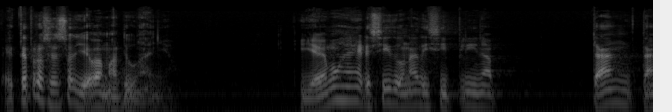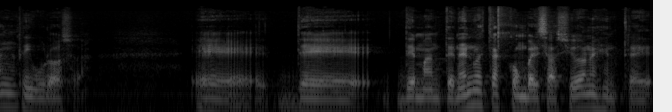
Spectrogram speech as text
Este proceso lleva más de un año y hemos ejercido una disciplina tan, tan rigurosa eh, de, mantener nuestras conversaciones entre,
